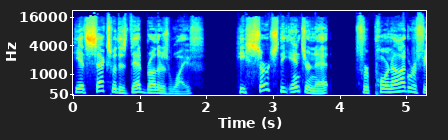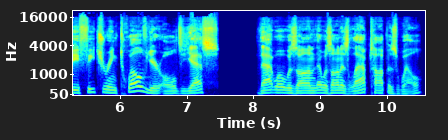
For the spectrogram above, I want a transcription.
He had sex with his dead brother's wife. He searched the internet for pornography featuring 12 year olds. Yes, that what was on that was on his laptop as well.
